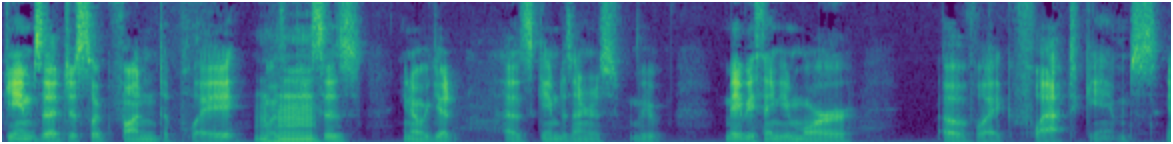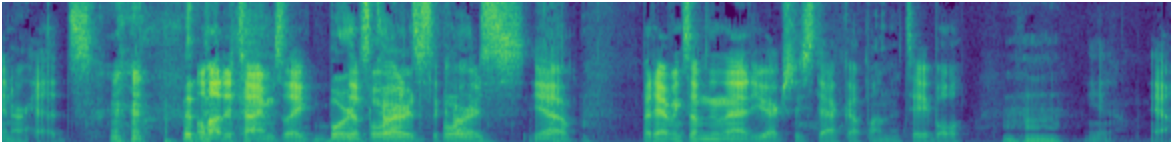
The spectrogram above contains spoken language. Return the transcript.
games that just look fun to play with mm-hmm. pieces. You know, we get as game designers, we may be thinking more of like flat games in our heads. a lot of times, like Boards, the boards, cards, the boards. cards, yeah. Yep. But having something that you actually stack up on the table, mm-hmm. yeah, yeah.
